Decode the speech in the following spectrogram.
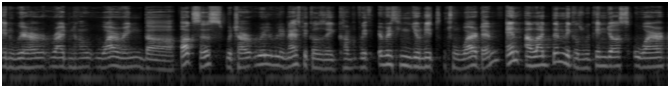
and we're right now wiring the boxes, which are really, really nice because they come with everything you need to wire them. And I like them because we can just wire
